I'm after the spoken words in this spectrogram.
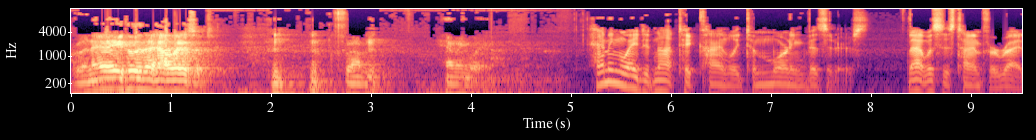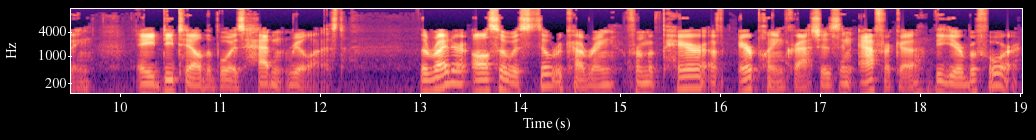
Renee, who the hell is it? From Hemingway. Hemingway did not take kindly to morning visitors. That was his time for writing, a detail the boys hadn't realized. The writer also was still recovering from a pair of airplane crashes in Africa the year before.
